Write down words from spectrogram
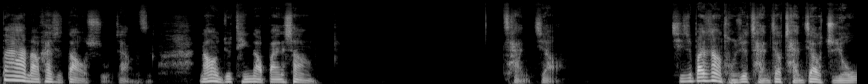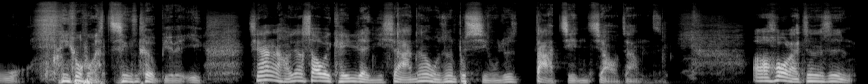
八，然后开始倒数这样子，然后你就听到班上。”惨叫，其实班上同学惨叫，惨叫只有我，因为我筋特别的硬，其他人好像稍微可以忍一下，但是我真的不行，我就是大尖叫这样子。啊，后来真的是因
